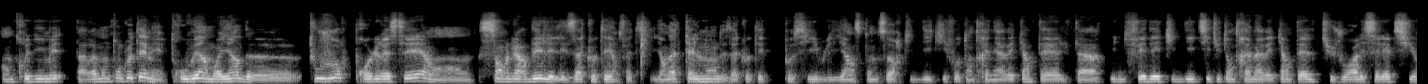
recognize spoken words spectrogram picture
entre guillemets, pas vraiment de ton côté, mais trouver un moyen de toujours progresser en sans regarder les, les à côté en fait. Il y en a tellement des à côté possibles. Il y a un sponsor qui te dit qu'il faut t'entraîner avec un tel, t'as une fédé qui te dit que si tu t'entraînes avec un tel, tu joueras les sélections,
